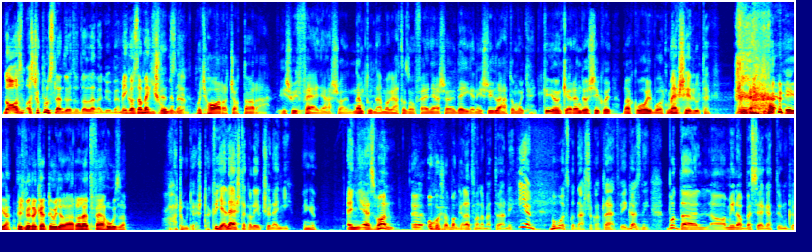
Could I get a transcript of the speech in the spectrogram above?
De az, az csak plusz lendületet a levegőben, még azzal meg is de, de, húznám. hogy ha arra csattan rá, és úgy felnyársal, nem tudnám magát azon felnyársalni, de igen, és úgy látom, hogy jön ki a rendőrség, hogy na akkor hogy volt? Mind Megsérültek. igen, és a kettő ugyanarra lett felhúzza. Hát úgy estek. Figyelj, leestek a lépcsőn, ennyi. Igen. Ennyi, ez van. Ö, okosabban kellett volna betörni. Ilyen bobockodásokat lehet végezni. Boda, a minap beszélgettünk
